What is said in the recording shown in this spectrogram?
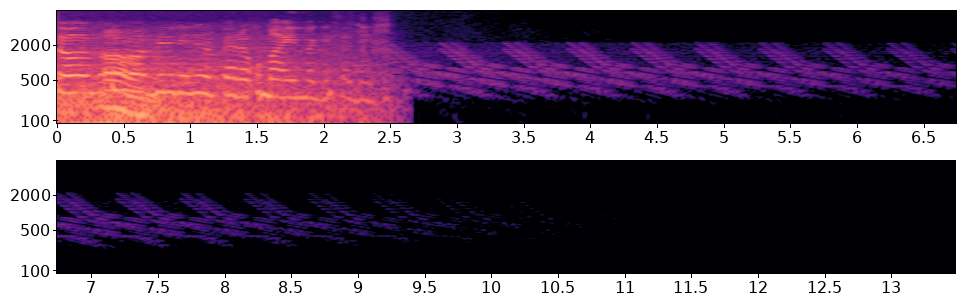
dito. Gusto mo, binigyan niyo ng pera kumain mag-isa dito.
